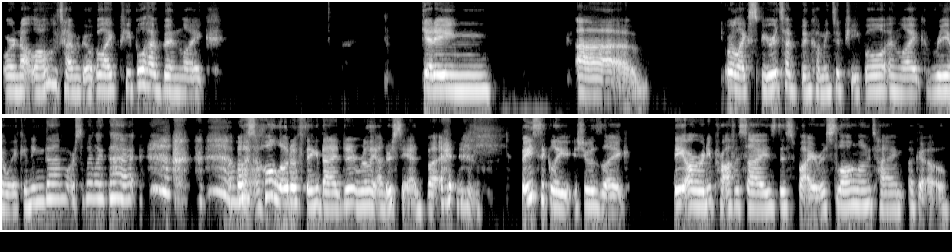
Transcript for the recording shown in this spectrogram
or not long long time ago but like people have been like getting uh or like spirits have been coming to people and like reawakening them or something like that it was a Uh-huh. whole load of things that i didn't really understand but Mhm. basically she was like they already prophesized this virus long long time ago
